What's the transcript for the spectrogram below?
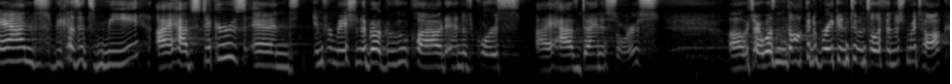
And because it's me, I have stickers and information about Google Cloud, and of course, I have dinosaurs, uh, which I wasn't not gonna break into until I finished my talk.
